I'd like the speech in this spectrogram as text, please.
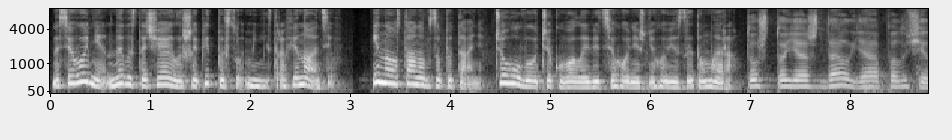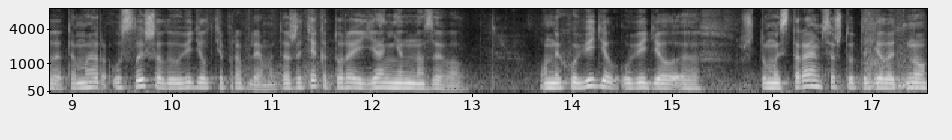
На сьогодні не вистачає лише підпису міністра фінансів. І наостанок запитання: чого ви очікували від сьогоднішнього візиту мера? То, что я ждал, я получил это. Мэр услышал и увидел те проблемы, даже те, которые я не называл. Он их увидел, увидел, э, что мы стараемся что-то делать, но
